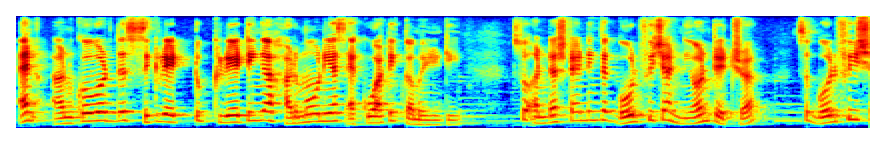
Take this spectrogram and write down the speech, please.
and uncover the secret to creating a harmonious aquatic community. So understanding the goldfish and neon tetra so goldfish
